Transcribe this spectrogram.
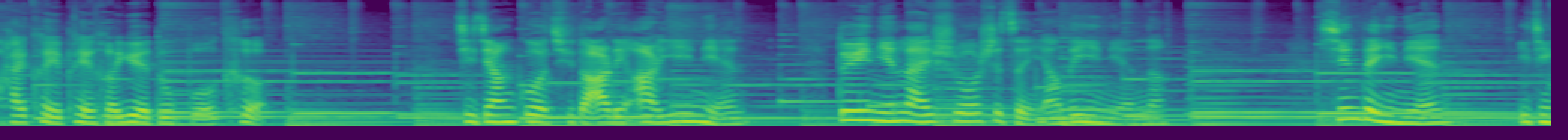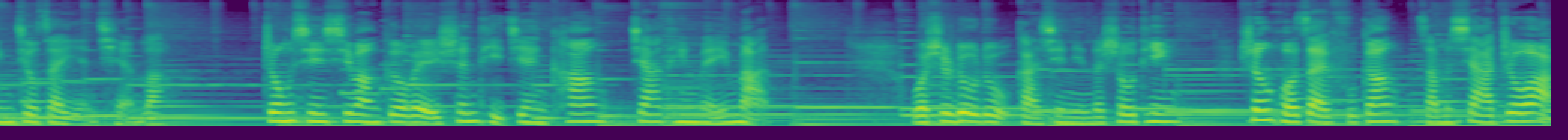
还可以配合阅读博客。即将过去的二零二一年，对于您来说是怎样的一年呢？新的一年已经就在眼前了，衷心希望各位身体健康，家庭美满。我是露露，感谢您的收听。生活在福冈，咱们下周二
